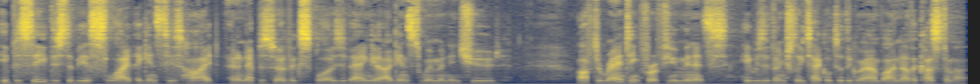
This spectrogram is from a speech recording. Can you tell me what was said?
He perceived this to be a slight against his height, and an episode of explosive anger against women ensued. After ranting for a few minutes, he was eventually tackled to the ground by another customer.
